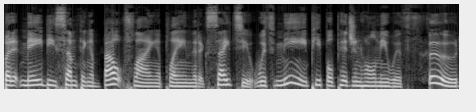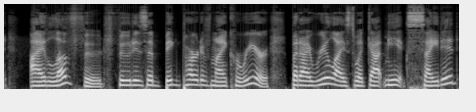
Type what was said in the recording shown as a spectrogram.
but it may be something about flying a plane that excites you. With me, people pigeonhole me with food. I love food. Food is a big part of my career, but I realized what got me excited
